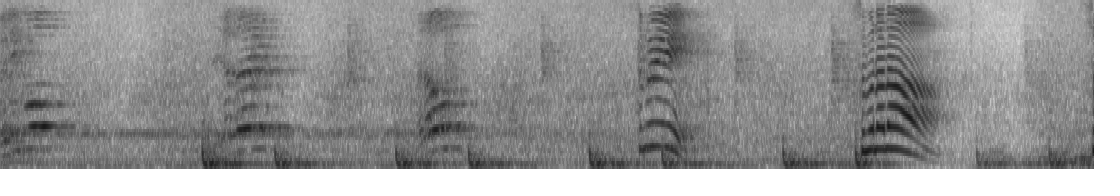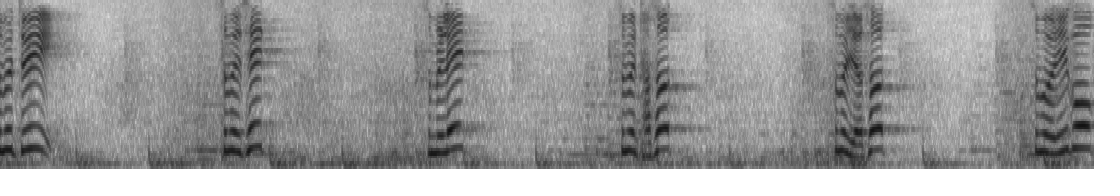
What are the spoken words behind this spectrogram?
열일곱, 열여덟, 열아홉, 스물, 스물하나, 스물둘, 스물셋, 스물넷, 스물다섯, 스물여섯, 스물일곱,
